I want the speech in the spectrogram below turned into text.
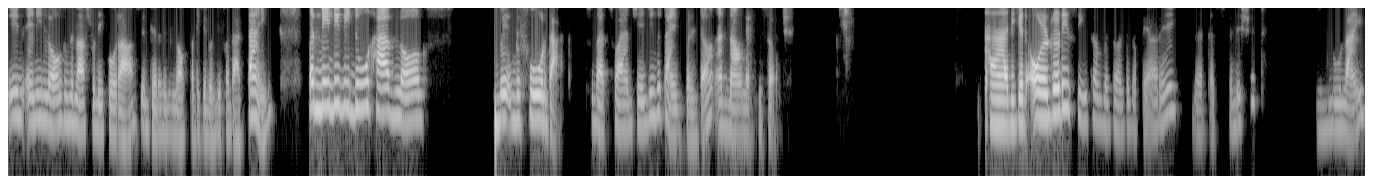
in any logs in the last 24 hours if there is any log particularly for that time but maybe we do have logs before that so that's why I'm changing the time filter and now let me search. And you can already see some result is appearing. Let us finish it. This blue line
